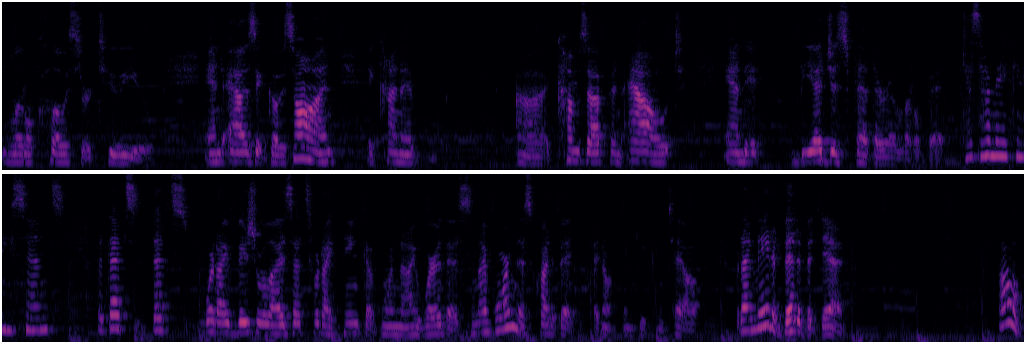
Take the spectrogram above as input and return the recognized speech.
a little closer to you. And as it goes on, it kind of uh, comes up and out and it the edges feather a little bit. Does that make any sense? But that's that's what I visualize. That's what I think of when I wear this. And I've worn this quite a bit. I don't think you can tell. But I made a bit of a dent. Oh,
